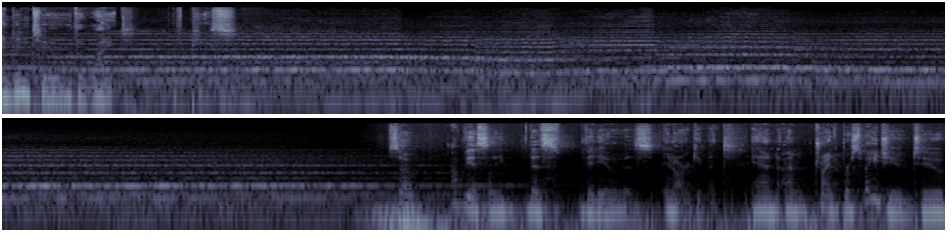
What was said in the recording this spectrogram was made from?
and into the light of peace? So, obviously, this video is an argument, and I'm trying to persuade you to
